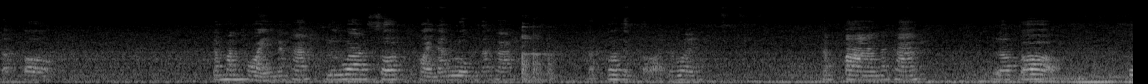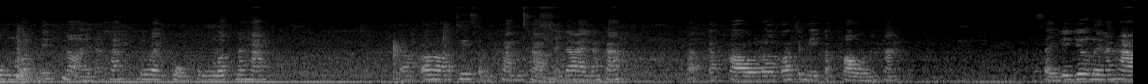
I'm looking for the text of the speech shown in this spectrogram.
แล้วก็น้ำมันหอยนะคะ หรือว่าซอสหอยนางรมนะคะ แล้วก็จะต่อด้วยน้ำปลานะคะ แล้วก็ปรุงรสนิดหน่อยนะคะ ด้วยผงปรุงรสนะคะ แล้วก็ที่สำคัญขาดไม่ได้นะคะ ผัดกะเพราเราก็จะมีกะเพรานะคะ ใส่เยอะๆเลยนะคะ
